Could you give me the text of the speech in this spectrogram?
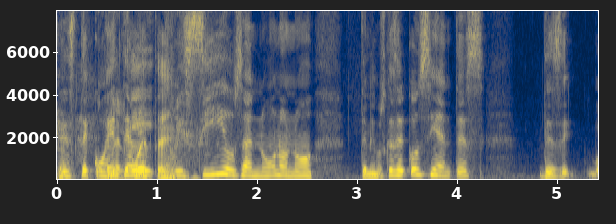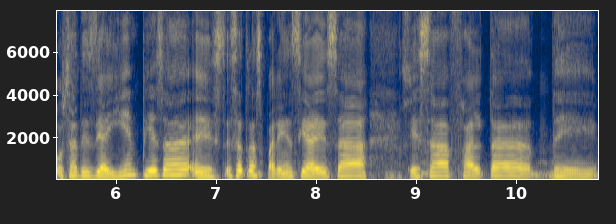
este cohete. pues sí, o sea, no, no, no. Tenemos que ser conscientes desde, o sea, desde ahí empieza esa transparencia, esa, esa falta de,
